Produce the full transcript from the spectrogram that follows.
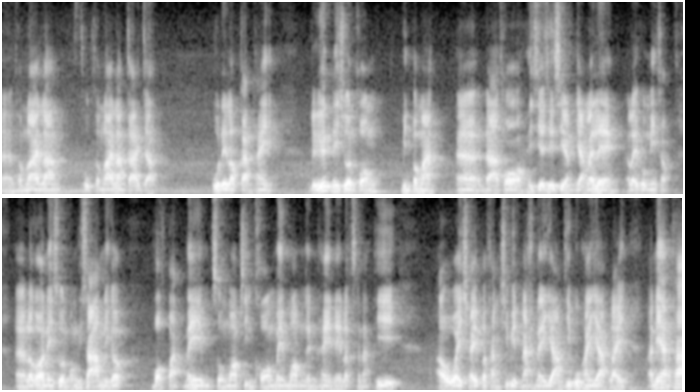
อ่าทำร้ายร่างถูกทำร้ายร่างกายจากผู้ได้รับการให้ หรือในส่วนของหมิ่นประมาทด่าทอให้เสียชื่อเสียงอย่างร้ายแรงอะไรพวกนี้ครับอ่าแล้วก็ในส่วนของที่3นี่ก็ บอกปัดไม่ส่งมอบสิ่งของไม่มอบเงินให้ในลักษณะที่เอาไว้ใช้ประทังชีวิตนะในยามที่ผู้ให้ยากไรอันเนี้ยถ้า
